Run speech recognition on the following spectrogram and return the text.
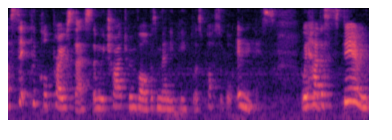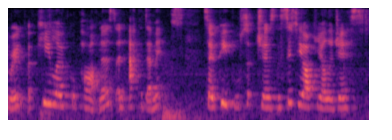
a cyclical process, and we tried to involve as many people as possible in this. We had a steering group of key local partners and academics so people such as the city archaeologist,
